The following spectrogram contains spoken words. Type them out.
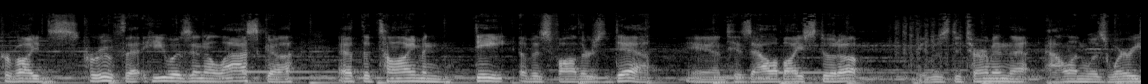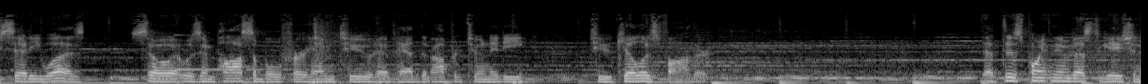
provides proof that he was in Alaska at the time and date of his father's death, and his alibi stood up. It was determined that Alan was where he said he was, so it was impossible for him to have had the opportunity to kill his father. At this point in the investigation,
